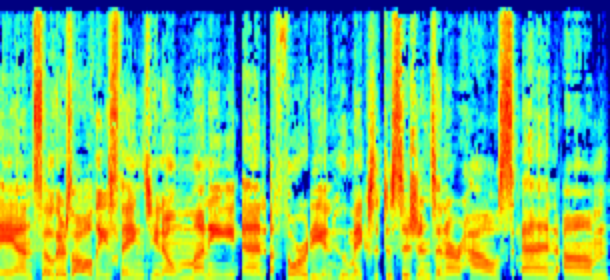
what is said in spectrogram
And so there's all these things, you know, money and authority and who makes the decisions in our house and um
